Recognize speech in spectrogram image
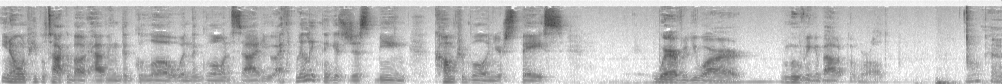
you know when people talk about having the glow and the glow inside you i really think it's just being comfortable in your space wherever you are moving about in the world Okay.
